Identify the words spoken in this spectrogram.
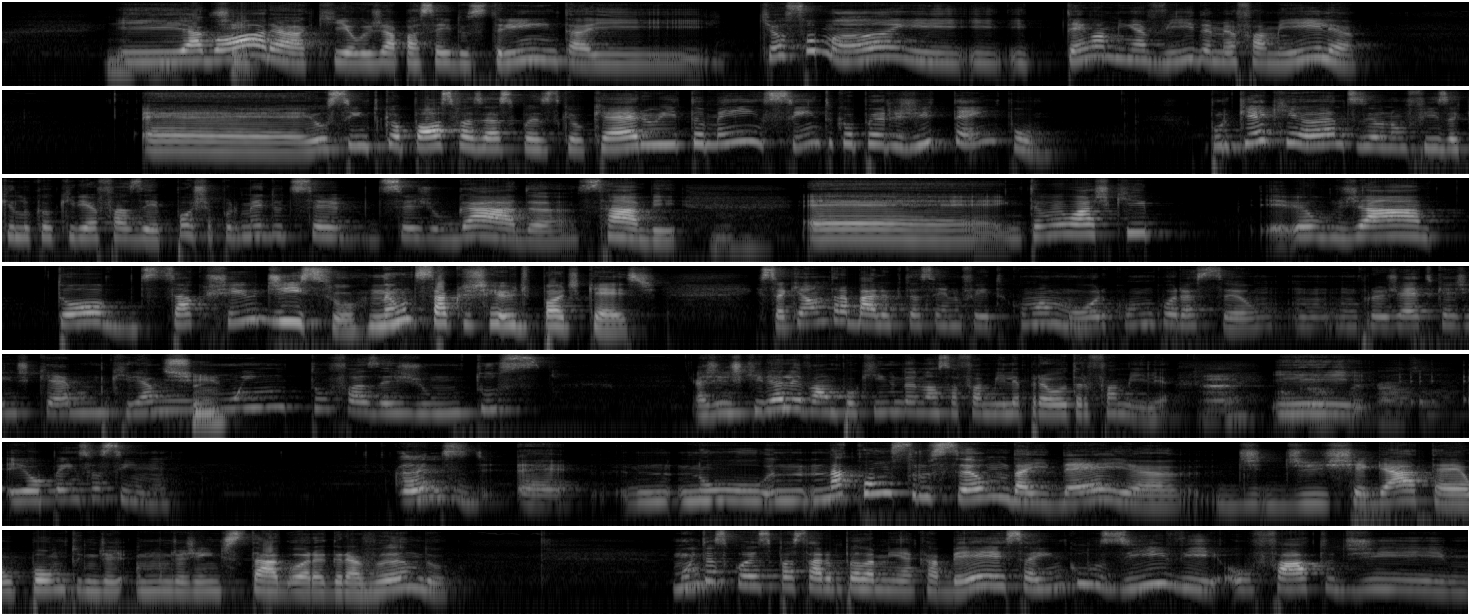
E agora que eu já passei dos 30 e que eu sou mãe e, e- e tenho a minha vida, a minha família, é, eu sinto que eu posso fazer as coisas que eu quero e também sinto que eu perdi tempo. Por que, que antes eu não fiz aquilo que eu queria fazer? Poxa, por medo de ser, de ser julgada, sabe? É, então eu acho que eu já tô de saco cheio disso, não de saco cheio de podcast. Isso aqui é um trabalho que está sendo feito com amor, com o coração, um, um projeto que a gente quer, queria Sim. muito fazer juntos. A gente queria levar um pouquinho da nossa família para outra família. É, E- casa lá. Eu penso assim, antes, de- é, no, na construção da ideia de, de chegar até o ponto onde, a gente está agora gravando, muitas coisas passaram pela minha cabeça, inclusive o fato de,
